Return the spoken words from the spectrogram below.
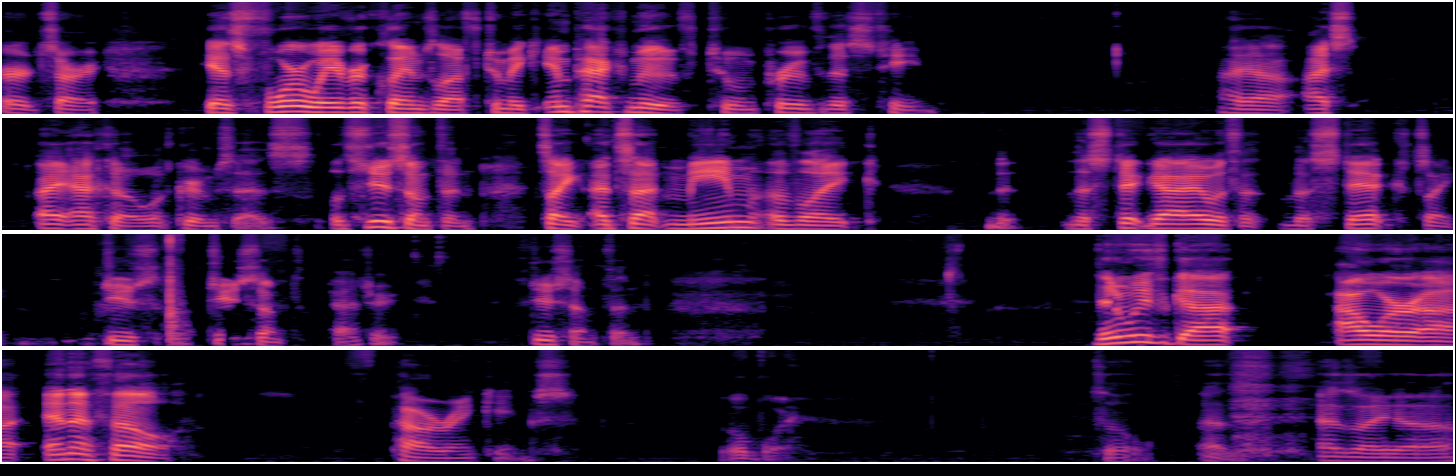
or sorry, he has four waiver claims left to make impact move to improve this team. I, uh, I, I echo what Grimm says. Let's do something. It's like it's that meme of like the, the stick guy with the, the stick. It's like do do something, Patrick. Do something. Then we've got our uh, NFL power rankings. Oh boy. So as, as I uh,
